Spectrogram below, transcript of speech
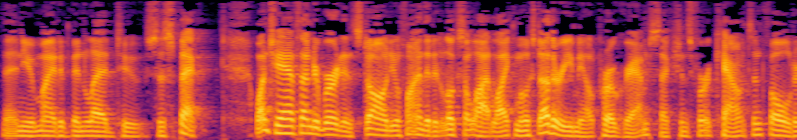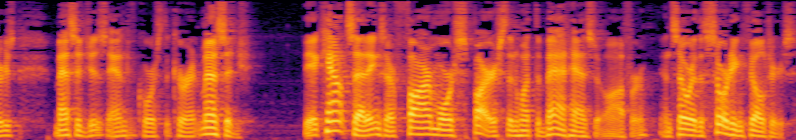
than you might have been led to suspect. Once you have Thunderbird installed, you'll find that it looks a lot like most other email programs, sections for accounts and folders, messages, and of course the current message. The account settings are far more sparse than what the BAT has to offer, and so are the sorting filters.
